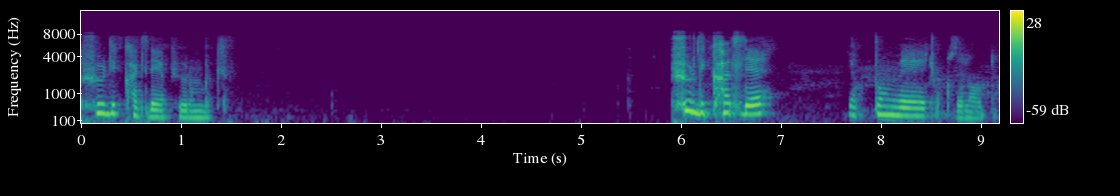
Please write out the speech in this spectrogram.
Pür dikkatle yapıyorum bakın. Pür dikkatle yaptım ve çok güzel oldu.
